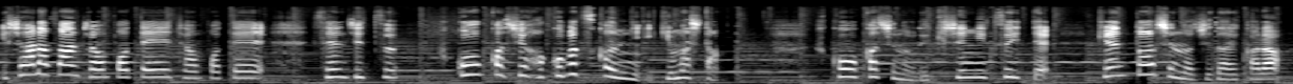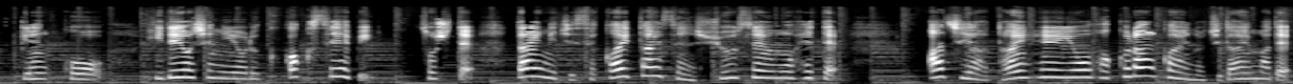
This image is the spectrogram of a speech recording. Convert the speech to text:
石原さん、ちゃんぽてー、ちゃんぽてー。先日、福岡市博物館に行きました。福岡市の歴史について遣唐使の時代から元寇、秀吉による区画整備、そして第二次世界大戦終戦を経て、アジア太平洋博覧会の時代まで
